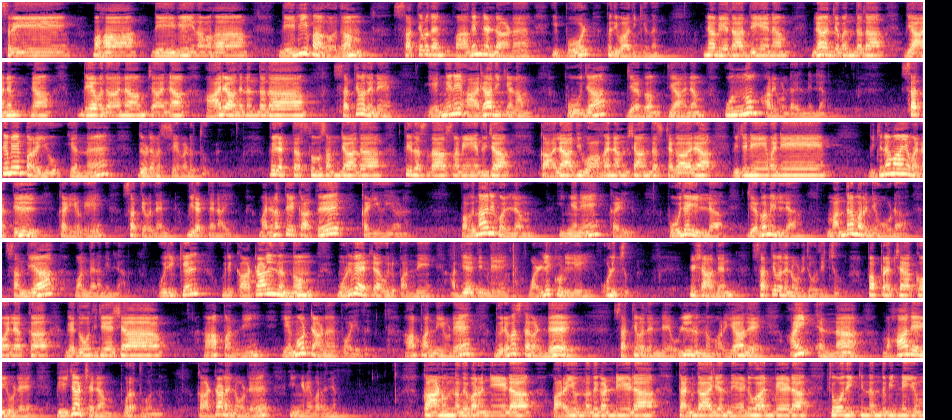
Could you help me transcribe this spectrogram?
ശ്രീ മഹാദേവി നമ. ദേവി ഭാഗവതം സത്യവ്രതൻ ഭാഗം രണ്ടാണ് ഇപ്പോൾ പ്രതിപാദിക്കുന്നത്. ന വേദാധ്യയനം ന ജപന്തത ധ്യാനം ന ദേവതാനാം ച ന ആരാധനം തഥാ സത്യവതനെ എങ്ങനെ ആരാധിക്കണം? പൂജ ജപം ധ്യാനം ഒന്നും അറിവുണ്ടായിരുന്നില്ല. സത്യമേ പറയൂ എന്ന് ദൃഢനിശ്ചയമെടുത്തു. വിരക്തസ്തു സംജാത സ്ഥിതസദാശ്രമേ ദ്വിജ കാലാതിവാഹനം ശാന്തശ്ചകാര വിജനേ വനേ. വിജനമായ വനത്തിൽ കഴിയവേ സത്യവതൻ വിരക്തനായി. മരണത്തെ കാത്ത് കഴിയുകയാണ്. പതിനാല് കൊല്ലം ഇങ്ങനെ കഴിഞ്ഞു. പൂജയില്ല ജപമില്ല മന്ത്രമറിഞ്ഞുകൂടാ സന്ധ്യാവന്ദനമില്ല ഒരിക്കൽ ഒരു കാട്ടാളിൽ നിന്നും മുറിവേറ്റ ഒരു പന്നി അദ്ദേഹത്തിന്റെ വള്ളിക്കുടിലിൽ ഒളിച്ചു. നിഷാദൻ സത്യവതനോട് ചോദിച്ചു പപ്രച്ച കോലക്ക ഗതോദിജേശ ആ പന്നി എങ്ങോട്ടാണ് പോയത്? ആ പന്നിയുടെ ദുരവസ്ഥ കണ്ട് സത്യവതന്റെ ഉള്ളിൽ നിന്നും അറിയാതെ ഐ എന്ന മഹാദേവിയുടെ ബീജാക്ഷരം പുറത്തു വന്നു. കാട്ടാളനോട് ഇങ്ങനെ പറഞ്ഞു കാണുന്നത് പറഞ്ഞീട പറയുന്നത് കണ്ടീട തൻ കാര്യം നേടുവാൻ വേട ചോദിക്കുന്നെന്തു പിന്നെയും.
